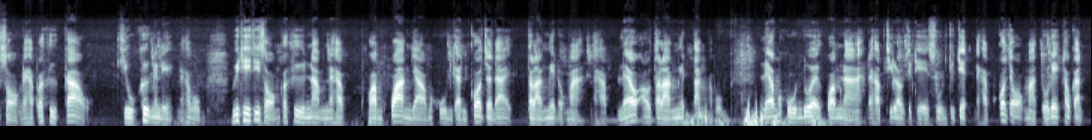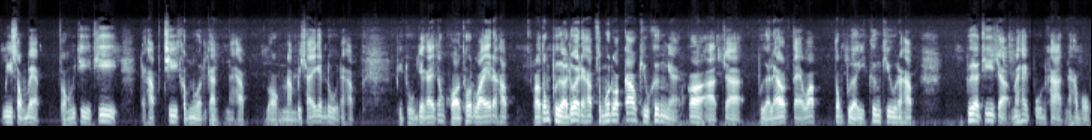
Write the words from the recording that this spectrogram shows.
9.2นะครับ ก็คือ 9 คิวครึ่งนั่นเองนะครับผม วิธีที่ 2 ก็คือนำนะครับ ความกว้างยาวมาคูณกันก็จะได้ตารางเมตรออกมานะครับ แล้วเอาตารางเมตรตั้งครับผม แล้วมาคูณด้วยความหนานะครับ ที่เราจะเท 0.7 นะครับ ก็จะออกมาตัวเลขเท่ากัน มี 2 แบบ 2 วิธีที่นะครับที่คำนวณกันนะครับ ลองนำไปใช้กันดูนะครับ ผิดถูกยังไงต้องขอโทษไว้นะครับ เราต้องเผื่อด้วยนะครับ สมมุติว่า9คิวครึ่งเนี่ยก็อาจจะเผื่อแล้วแต่ว่าต้องเผื่ออีกครึ่งคิวนะครับ เพื่อที่จะไม่ให้ปูนขาดนะครับผม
